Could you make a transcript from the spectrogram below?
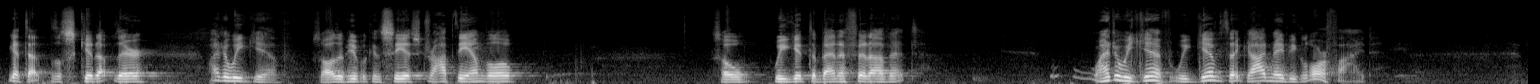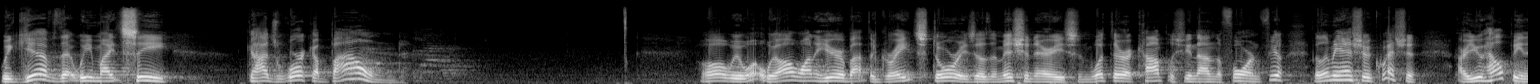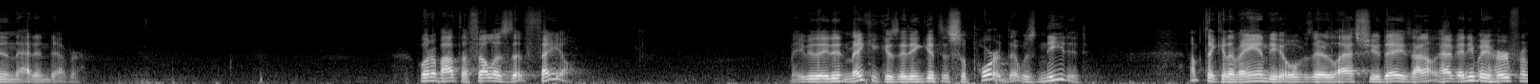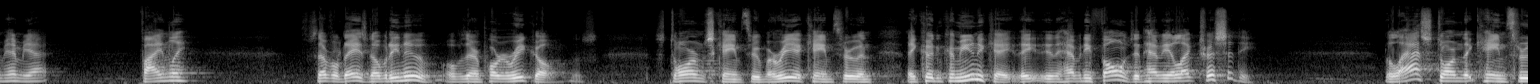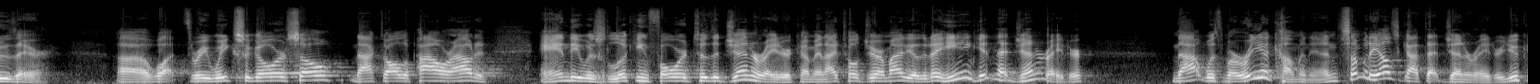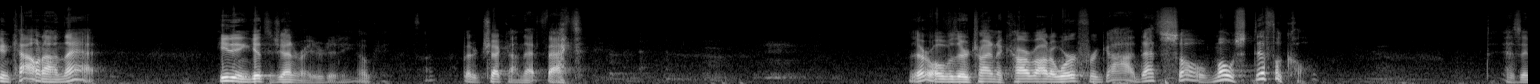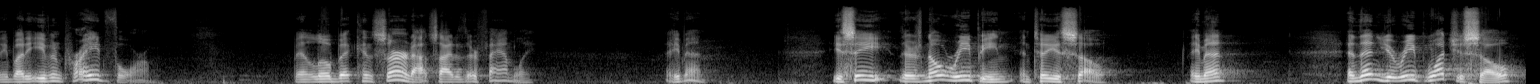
You got that little skid up there. Why do we give? So other people can see us drop the envelope. So we get the benefit of it. Why do we give? We give that God may be glorified. We give that we might see God's work abound Oh, we, we all want to hear about the great stories of the missionaries and what they're accomplishing on the foreign field. But let me ask you a question Are you helping in that endeavor? What about the fellows that fail? Maybe they didn't make it because they didn't get the support that was needed. I'm thinking of Andy over there the last few days. I don't have anybody heard from him yet. Finally, several days nobody knew over there in Puerto Rico. Storms came through, Maria came through, and they couldn't communicate. They didn't have any phones, didn't have any electricity. The last storm that came through there, uh, what, three weeks ago or so, knocked all the power out, and Andy was looking forward to the generator coming. I told Jeremiah the other day, he ain't getting that generator. Not with Maria coming in. Somebody else got that generator. You can count on that. He didn't get the generator, did he? Okay. Better check on that fact. They're over there trying to carve out a work for God. That's so most difficult. Has anybody even prayed for them? Been a little bit concerned outside of their family. Amen. You see, there's no reaping until you sow. Amen? And then you reap what you sow.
